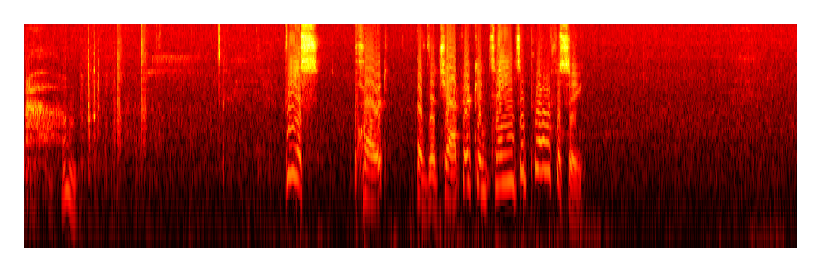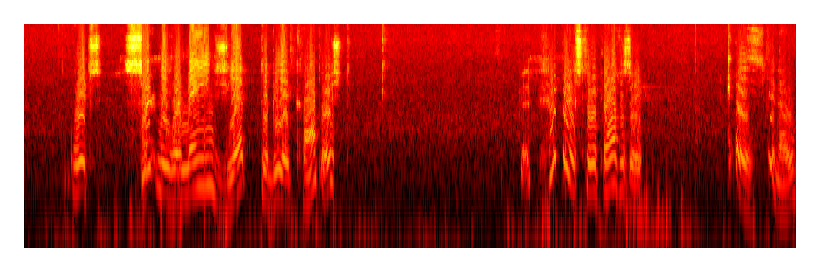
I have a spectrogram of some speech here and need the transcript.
Um. This part of the chapter contains a prophecy, which certainly remains yet to be accomplished. but it's still a prophecy. Because, you know,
